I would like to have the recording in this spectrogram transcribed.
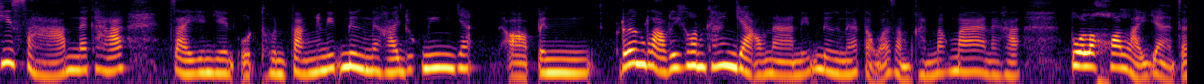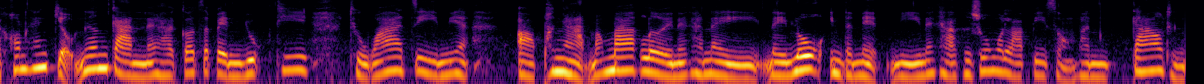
ที่ 3 นะคะ ใจเย็นๆ อดทนฟังนิดนึงนะคะ ยุคนี้เป็นเรื่องราวที่ค่อนข้างยาวนานนิดนึงนะ แต่ว่าสำคัญมากๆนะคะ ตัวละครหลายอย่างจะค่อนข้างเกี่ยวเนื่องกันนะคะ ก็จะเป็นยุคที่ถือว่าจีนเนี่ย ผงาดมาก ๆ เลยนะคะในในโลกอินเทอร์เน็ตนี้นะคะ คือช่วงเวลาปี 2009 ถึง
